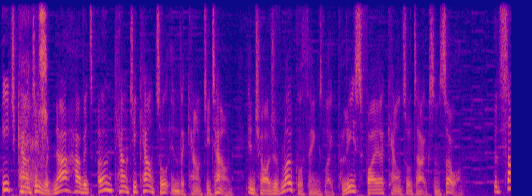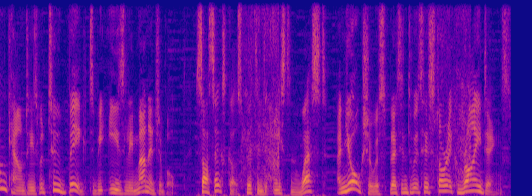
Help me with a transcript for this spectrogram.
Each county would now have its own county council in the county town, in charge of local things like police, fire, council tax, and so on. But some counties were too big to be easily manageable, Sussex got split into east and west. and Yorkshire was split into its historic ridings,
